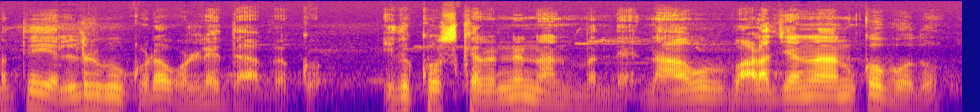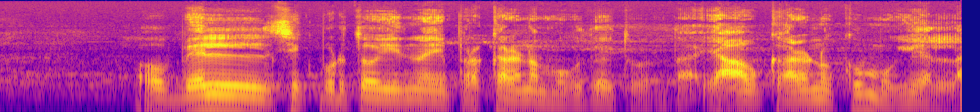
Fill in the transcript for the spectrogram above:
ಮತ್ತು ಎಲ್ರಿಗೂ ಕೂಡ ಒಳ್ಳೆಯದಾಗಬೇಕು ಇದಕ್ಕೋಸ್ಕರನೇ ನಾನು ಬಂದೆ. ನಾವು ಭಾಳ ಜನ ಅನ್ಕೋಬೋದು ಬೆಲ್ ಸಿಕ್ಬಿಡ್ತು, ಇನ್ನು ಈ ಪ್ರಕರಣ ಮುಗಿದೋಯ್ತು ಅಂತ. ಯಾವ ಕಾರಣಕ್ಕೂ ಮುಗಿಯಲ್ಲ.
